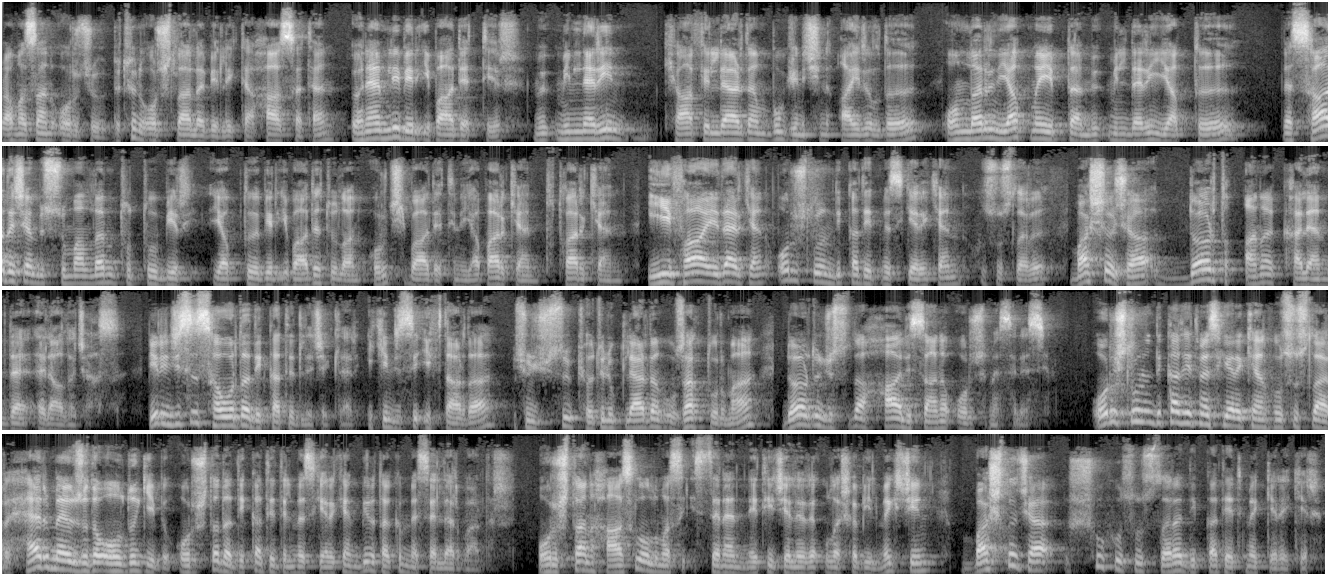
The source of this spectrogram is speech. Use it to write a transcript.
Ramazan orucu bütün oruçlarla birlikte hasaten önemli bir ibadettir. Müminlerin kafirlerden bugün için ayrıldığı, onların yapmayıp da müminlerin yaptığı ve sadece Müslümanların tuttuğu bir yaptığı bir ibadet olan oruç ibadetini yaparken, tutarken, ifa ederken oruçluğun dikkat etmesi gereken hususları başlıca dört ana kalemde ele alacağız. Birincisi sahurda dikkat edilecekler. İkincisi iftarda. Üçüncüsü kötülüklerden uzak durma. Dördüncüsü de halisane oruç meselesi. Oruçluğun dikkat etmesi gereken hususlar her mevzuda olduğu gibi oruçta da dikkat edilmesi gereken bir takım meseleler vardır oruçtan hasıl olması istenen neticelere ulaşabilmek için başlıca şu hususlara dikkat etmek gerekir.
